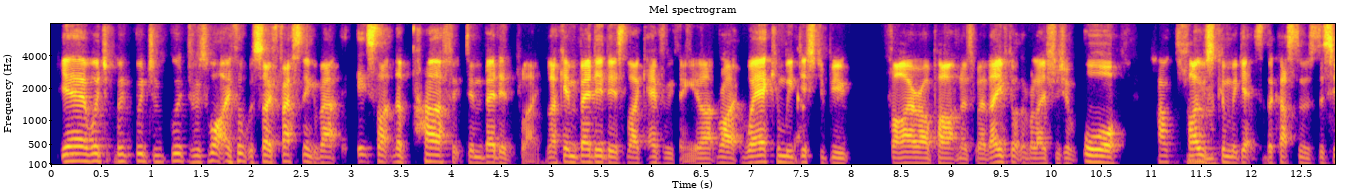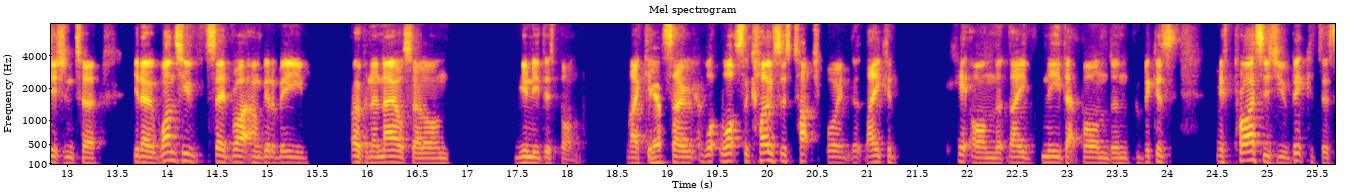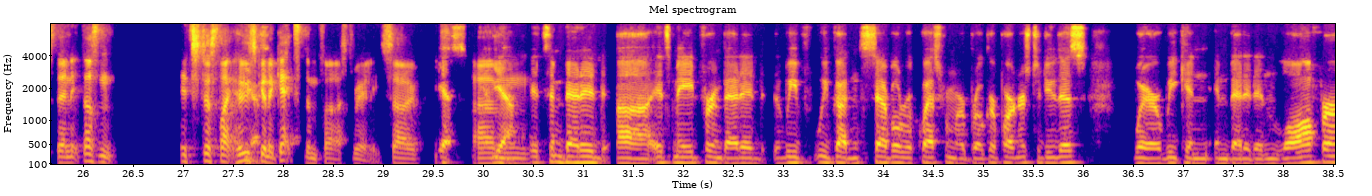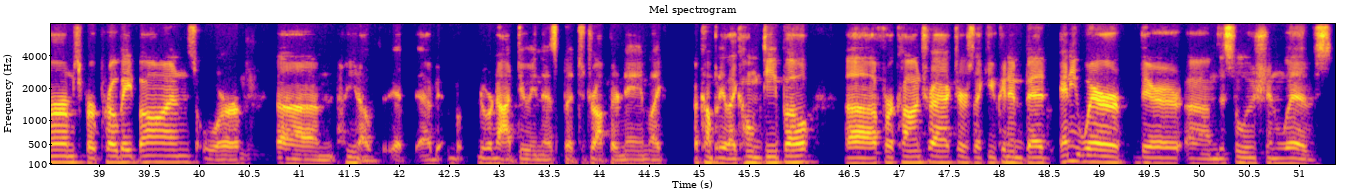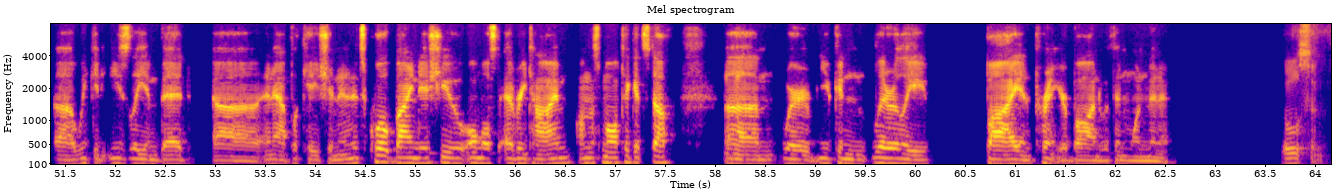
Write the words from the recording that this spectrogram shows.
Yeah, which which which was what I thought was so fascinating about it. it's like the perfect embedded play. Like embedded is like everything. You're like, right, where can we yeah. distribute via our partners where they've got the relationship, or how close mm-hmm. can we get to the customer's decision to, you know, once you've said, right, I'm going to be open a nail salon, you need this bond. Like, yep. so what, what's the closest touch point that they could hit on that they need that bond? And because if price is ubiquitous, then it doesn't it's just like who's yes. going to get to them first really so yes um, yeah it's embedded uh it's made for embedded we've we've gotten several requests from our broker partners to do this where we can embed it in law firms for probate bonds or mm-hmm. um you know it, uh, we're not doing this but to drop their name like a company like home depot uh, for contractors like you can embed anywhere there um, the solution lives uh, we could easily embed uh, an application and it's quote bind issue almost every time on the small ticket stuff mm-hmm. um, where you can literally buy and print your bond within one minute awesome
